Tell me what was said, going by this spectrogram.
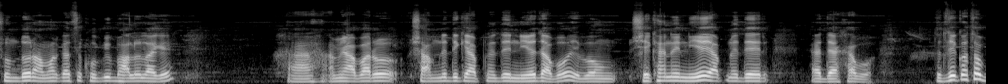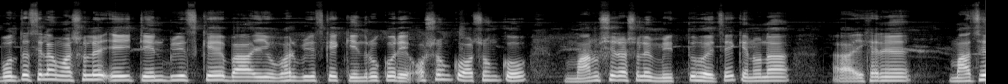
সুন্দর, আমার কাছে খুবই ভালো লাগে। হ্যাঁ আমি আবারও সামনের দিকে আপনাদের নিয়ে যাব এবং সেখানে নিয়েই আপনাদের দেখাবো। তো যে কথা বলতেছিলাম, আসলে এই ট্রেন ব্রিজকে বা এই ওভার ব্রিজকে কেন্দ্র করে অসংখ্য অসংখ্য মানুষের আসলে মৃত্যু হয়েছে। কেননা এখানে মাঝে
